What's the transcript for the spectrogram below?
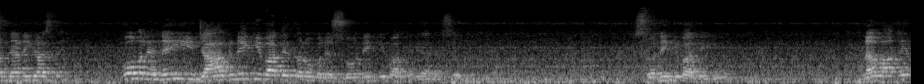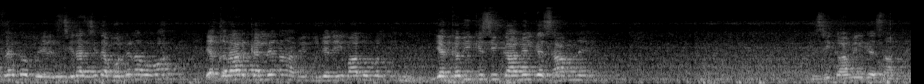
समझाने के वास्ते वो बोले, नहीं, जागने की बातें करो। बोले, सोने की बात यार सो सोने की बातें क्यों? ना वाकिफ है तो सीधा सीधा बोले ना बाबा इकरार कर लेना अभी, मुझे नहीं मालूम या कभी किसी कामिल के सामने, किसी कामिल के सामने,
